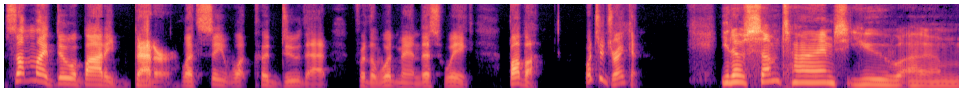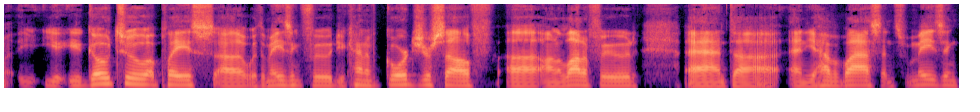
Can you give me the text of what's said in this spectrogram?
Something might do a body better. Let's see what could do that for the Woodman this week. Bubba, what you drinking? You know, sometimes you um you you go to a place uh, with amazing food. You kind of gorge yourself uh, on a lot of food, and uh, and you have a blast, and it's amazing.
